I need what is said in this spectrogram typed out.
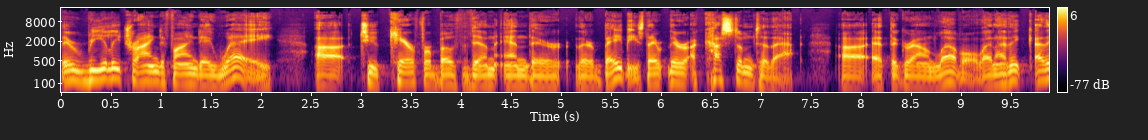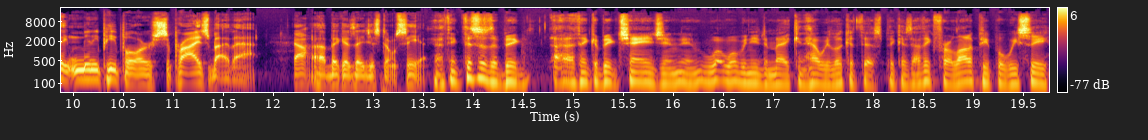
they're really trying to find a way uh, to care for both them and their their babies. They're they're accustomed to that uh, at the ground level, and I think I think many people are surprised by that yeah. uh, because they just don't see it. I think this is a big, I think a big change in, in what, what, we need to make and how we look at this. Because I think for a lot of people, we see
